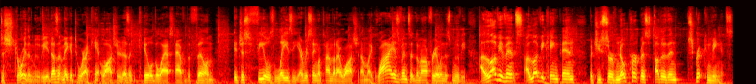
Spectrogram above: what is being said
destroy the movie. It doesn't make it to where I can't watch it. It doesn't kill the last half of the film. It just feels lazy every single time that I watch it. I'm like, why is Vincent D'Onofrio in this movie? I love you, Vince. I love you, Kingpin but you serve no purpose other than script convenience.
